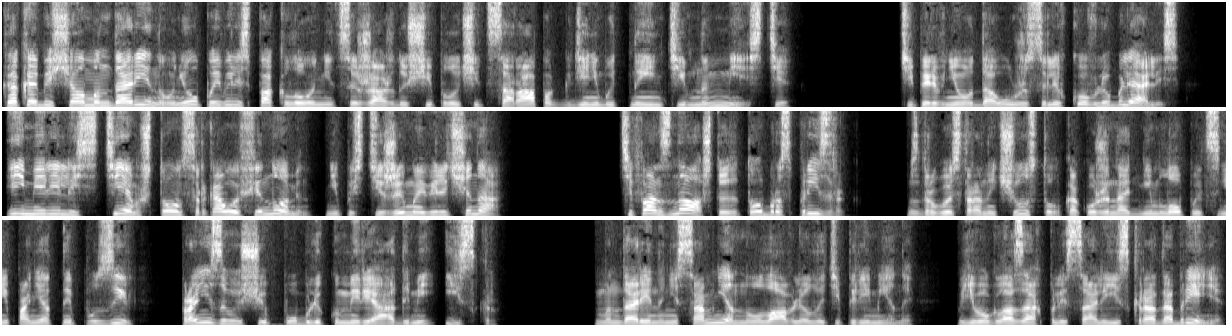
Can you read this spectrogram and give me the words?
Как и обещал мандарина, у него появились поклонницы, жаждущие получить царапок где-нибудь на интимном месте. Теперь в него до ужаса легко влюблялись и мирились с тем, что он сороковой феномен, непостижимая величина. Стефан знал, что этот образ — призрак. С другой стороны, чувствовал, как уже над ним лопается непонятный пузырь, пронизывающий публику мириадами искр. Мандарина, несомненно, улавливал эти перемены. В его глазах плясали искры одобрения.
